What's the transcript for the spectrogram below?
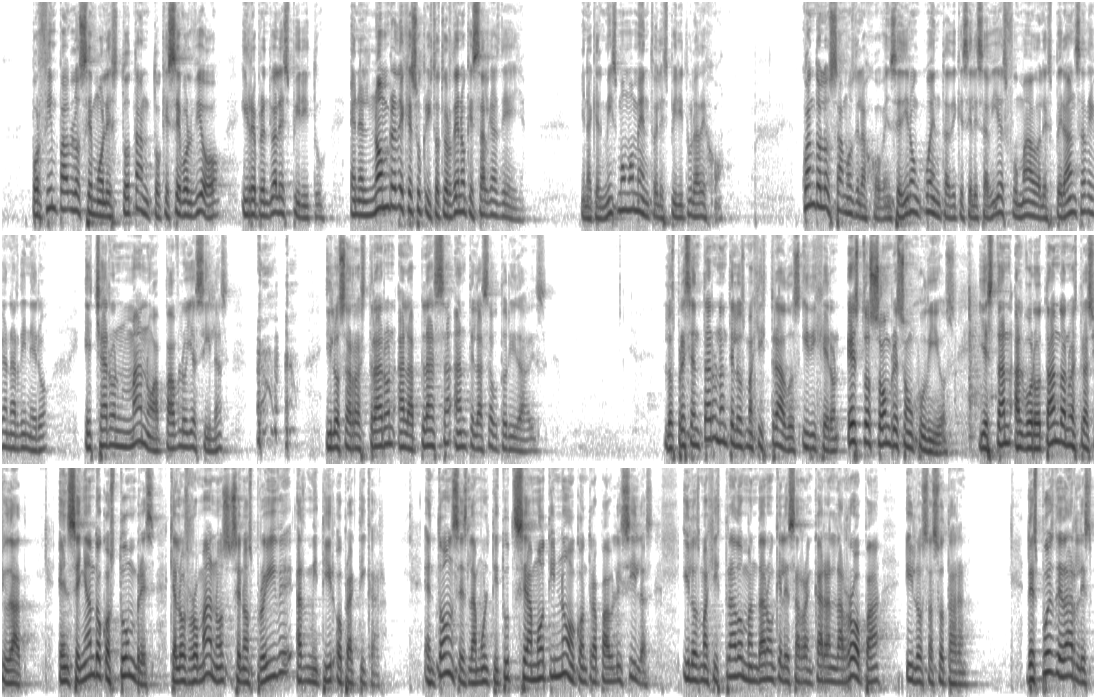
Por fin Pablo se molestó tanto que se volvió y reprendió al espíritu. En el nombre de Jesucristo te ordeno que salgas de ella. Y en aquel mismo momento el espíritu la dejó. Cuando los amos de la joven se dieron cuenta de que se les había esfumado la esperanza de ganar dinero, echaron mano a Pablo y a Silas y los arrastraron a la plaza ante las autoridades. Los presentaron ante los magistrados y dijeron, estos hombres son judíos y están alborotando a nuestra ciudad, enseñando costumbres que a los romanos se nos prohíbe admitir o practicar. Entonces la multitud se amotinó contra Pablo y Silas y los magistrados mandaron que les arrancaran la ropa y los azotaran. Después de darles,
